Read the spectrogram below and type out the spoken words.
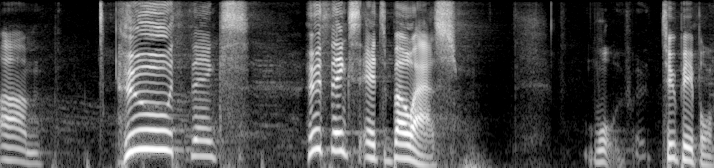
Um, who thinks? Who thinks it's Boaz? Well, two people.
